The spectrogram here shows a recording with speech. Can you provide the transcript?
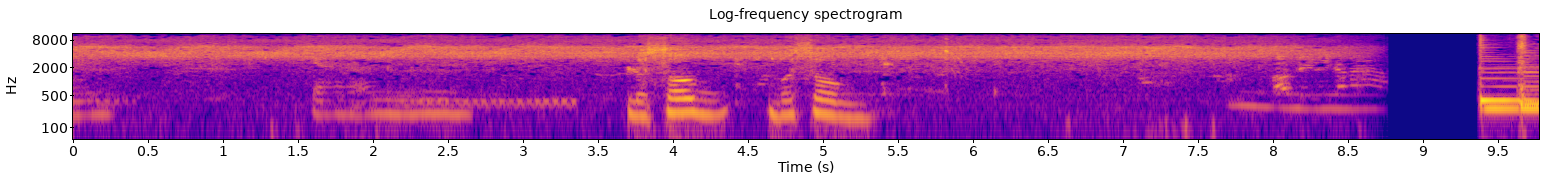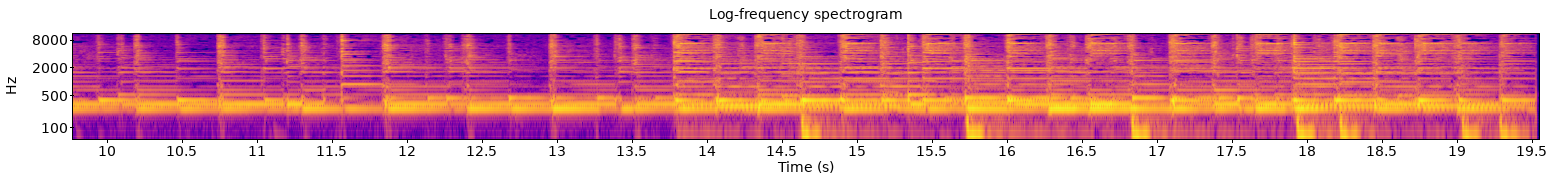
Yan. Lusog, busog.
